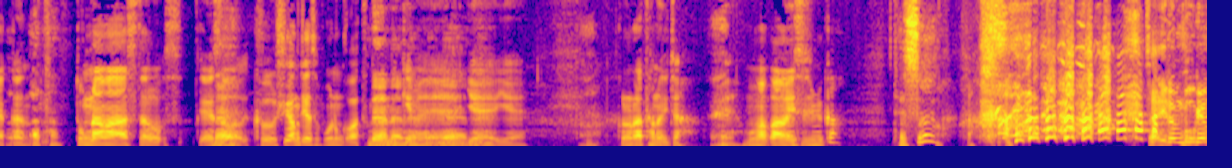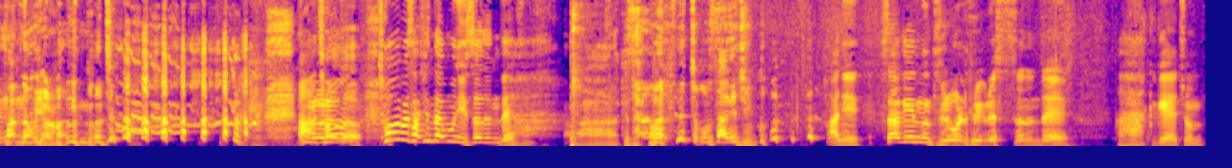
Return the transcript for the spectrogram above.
약간 라탄? 동남아 스타일에서 네. 그 휴양지에서 보는 것 같은 그런 네네네, 느낌의 네 네. 예, 예. 그런 라탄 의자. 예. 뭐 마- 마음에 있으십니까? 됐어요. 자 이런 고객 만나면 열받는 거죠. 아, 그러면서- 처, 처음에 사신다는 분이 있었는데 아, 아 그 사람한테 조금 싸게 줄 거. 아니 싸게는 들, 원래 드리기로 했었는데 아 그게 좀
